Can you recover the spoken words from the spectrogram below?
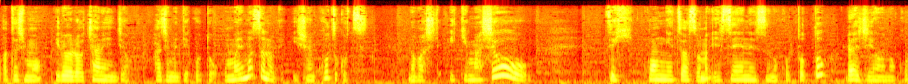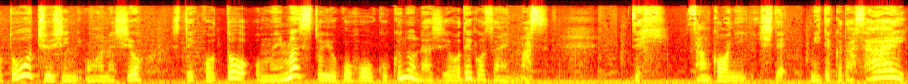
私もいろいろチャレンジを始めていこうと思いますので一緒にコツコツ伸ばしていきましょう。ぜひ今月はその SNS のこととラジオのことを中心にお話をしていこうと思いますというご報告のラジオでございます。ぜひ参考にしてみてください。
